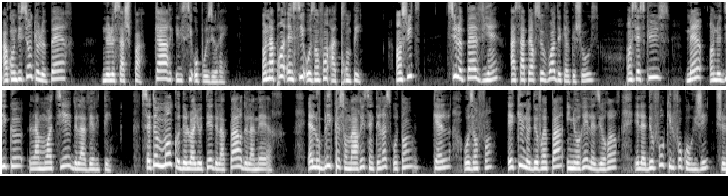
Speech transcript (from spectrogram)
à condition que le père ne le sache pas, car il s'y opposerait. On apprend ainsi aux enfants à tromper. Ensuite, si le père vient à s'apercevoir de quelque chose, on s'excuse, mais on ne dit que la moitié de la vérité. C'est un manque de loyauté de la part de la mère. Elle oublie que son mari s'intéresse autant qu'elle aux enfants et qu'il ne devrait pas ignorer les erreurs et les défauts qu'il faut corriger chez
